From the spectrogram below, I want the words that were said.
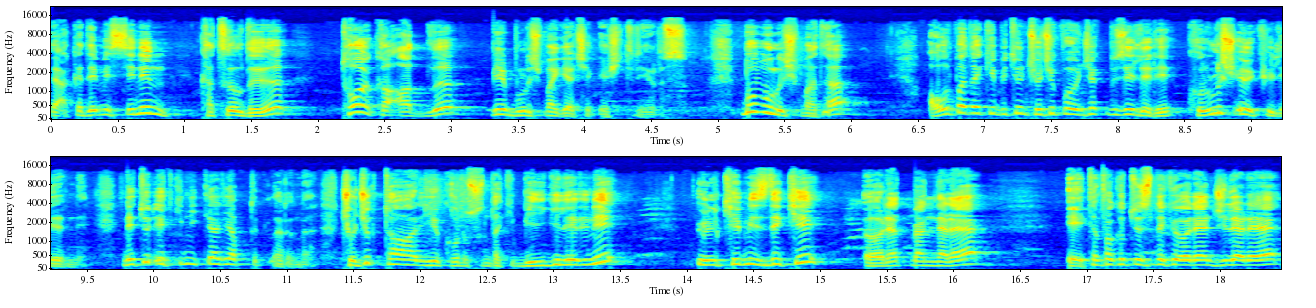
ve akademisyenin katıldığı TOYKA adlı bir buluşma gerçekleştiriyoruz. Bu buluşmada Avrupa'daki bütün çocuk oyuncak müzeleri kuruluş öykülerini, ne tür etkinlikler yaptıklarını, çocuk tarihi konusundaki bilgilerini ülkemizdeki öğretmenlere, eğitim fakültesindeki öğrencilere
